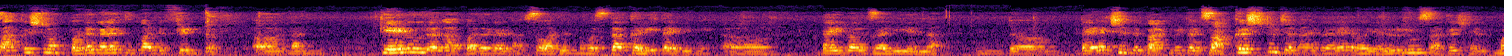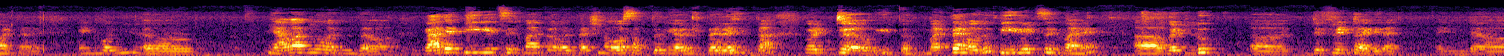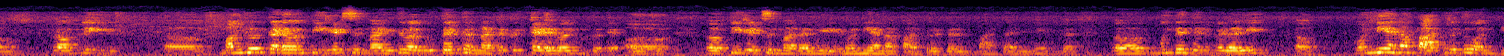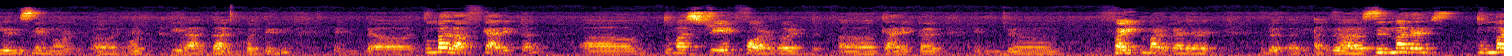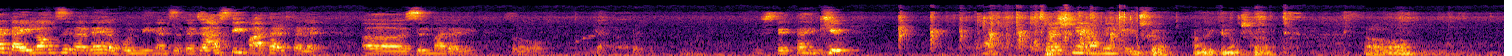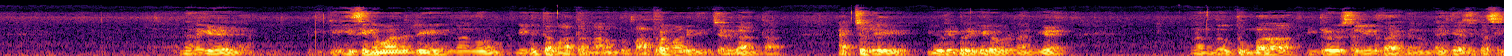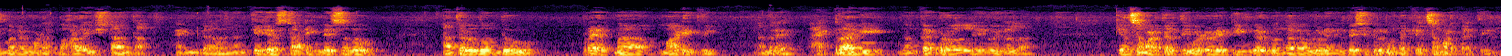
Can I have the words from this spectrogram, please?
ಸಾಕಷ್ಟು ಒಂದು ಪದಗಳೇ ತುಂಬಾ ಡಿಫ್ರೆಂಟ್ ನಾನು ಆ ಪದಗಳನ್ನ ಸೊ ಅದನ್ನ ಹೊಸದಾಗಿ ಕಲಿತಾ ಇದ್ದೀನಿ ಡೈಲಾಗ್ಸ್ ಅಲ್ಲಿ ಎಲ್ಲ. ಡೈರೆಕ್ಷನ್ ಡಿಪಾರ್ಟ್ಮೆಂಟ್ ಅಲ್ಲಿ ಸಾಕಷ್ಟು ಜನ ಇದ್ದಾರೆ ಎಲ್ಲರೂ ಸಾಕಷ್ಟು ಹೆಲ್ಪ್ ಮಾಡ್ತಾರೆ. ಅಂಡ್ ಹೊನ್ ಯಾವಾಗ್ಲೂ ಒಂದು ಯಾವ್ದೇ ಪೀರಿಯಡ್ ಸಿನಿಮಾ ಅಂತ ಬಂದ ತಕ್ಷಣ, ಓ, ಸಪ್ತಮಿ ಅವ್ರು ಇರ್ತಾರೆ ಅಂತ. ಬಟ್ ಮತ್ತೆ ಹೌದು ಪೀರಿಯಡ್ ಸಿನಿಮಾನೇ ಬಟ್ ಲುಕ್ ಡಿಫ್ರೆಂಟ್ ಆಗಿದೆ. ಅಂಡ್ ಪ್ರಾಬ್ಲಿ ಮಂಗಳೂರು ಕಡೆ ಒಂದು ಪೀರಿಯಡ್ ಸಿನಿಮಾ ಆಗಿತ್ತು. ಇವಾಗ ಉತ್ತರ ಕರ್ನಾಟಕದ ಕಡೆ ಒಂದು ಪೀರಿಯಡ್ ಸಿನಿಮಾದಲ್ಲಿ ಹೊನ್ನಿ ಅನ್ನೋ ಪಾತ್ರದಲ್ಲಿ ಮಾಡ್ತಾ ಇದ್ದೀನಿ. ಆ, ಮುಂದಿನ ದಿನಗಳಲ್ಲಿ ಹೊನ್ನಿ ಅನ್ನೋ ಪಾತ್ರದ್ದು ಒಂದು ಗ್ಲಿಮ್ಸ್ ನೀವು ನೋಡ್ ಆ, ನೋಡ್ತೀರಾ ಅಂತ ಅನ್ಕೋತೀನಿ. ಅಂಡ್ ತುಂಬಾ ರಫ್ ಕ್ಯಾರೆಕ್ಟರ್ ತುಂಬಾ straightforward character and fight ಮಾಡ್ತಾಳೆ. ಸಿನಿಮಾದಲ್ಲಿ ತುಂಬಾ ಡೈಲಾಗ್ಸ್ ಇರೋದೇ ಹೊನ್ನಿಗೆ ಅನ್ಸುತ್ತೆ ಜಾಸ್ತಿ ಮಾತಾಡ್ತಾಳೆ ಸಿನಿಮಾದಲ್ಲಿ ಸೊ ಇಷ್ಟೇ ಥ್ಯಾಂಕ್ ಯು ಹಾ, ಪ್ರಶ್ನೆ ಆಮೇಲೆ ಕೇಳಿ ನಮಸ್ಕಾರ అందరికీ ನಮಸ್ಕಾರ ಆ, ನನಗೆ ಈ ಸಿನಿಮಾದಲ್ಲಿ ನಾನು ನಿಮಿತ್ತ ಮಾತ್ರ ನಾನೊಂದು ಪಾತ್ರ ಮಾಡಿದ್ದೀನಿ ಜರ್ಗ ಅಂತ ಆ್ಯಕ್ಚುಲಿ ಇವರಿಬ್ಬರು ಹೀರೋಗಳು ನನಗೆ ನಂದು ತುಂಬ ಇಂಟರ್ವ್ಯೂಸಲ್ಲಿ ಹೇಳ್ತಾ ಇದ್ದೆ ನನಗೆ ಐತಿಹಾಸಿಕ ಸಿನಿಮಾಗಳು ಮಾಡೋಕ್ಕೆ ಬಹಳ ಇಷ್ಟ ಅಂತ. ಆ್ಯಂಡ್ ನನ್ನ ಕೆರಿಯರ್ ಸ್ಟಾರ್ಟಿಂಗ್ ಡೇಸಲ್ಲೂ ಆ ಥರದ್ದೊಂದು ಪ್ರಯತ್ನ ಮಾಡಿದ್ವಿ. ಅಂದರೆ ಆಕ್ಟರ್ ಆಗಿ ನಮ್ಮ ಕಂಟ್ರೋಲಲ್ಲಿ ಏನೂ ಇರಲ್ಲ. ಕೆಲಸ ಮಾಡ್ತಾ ಇರ್ತೀವಿ. ಒಳ್ಳೊಳ್ಳೆ ಟೀಮ್ಗಳು ಬಂದಾಗ, ಒಳ್ಳೊಳ್ಳೆ ನಿರ್ದೇಶಕರು ಬಂದಾಗ ಕೆಲಸ ಮಾಡ್ತಾ ಇರ್ತೀವಿ.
